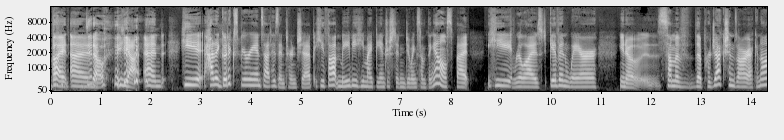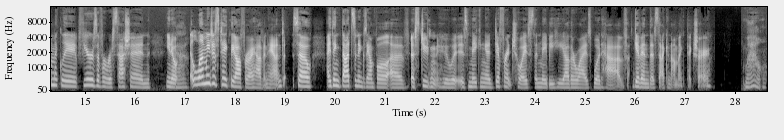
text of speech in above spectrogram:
but um, ditto. yeah, and he had a good experience at his internship. He thought maybe he might be interested in doing something else, but he realized, given where you know, some of the projections are economically, fears of a recession, you know, yeah. let me just take the offer I have in hand. So I think that's an example of a student who is making a different choice than maybe he otherwise would have given this economic picture. Wow.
